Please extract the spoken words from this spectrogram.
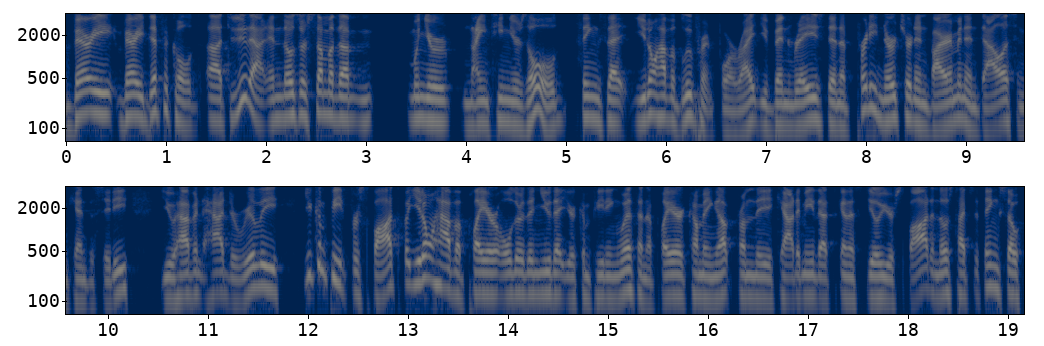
very, very difficult uh, to do that. And those are some of the when you're 19 years old, things that you don't have a blueprint for, right? You've been raised in a pretty nurtured environment in Dallas and Kansas City. You haven't had to really you compete for spots, but you don't have a player older than you that you're competing with and a player coming up from the academy that's going to steal your spot and those types of things. So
